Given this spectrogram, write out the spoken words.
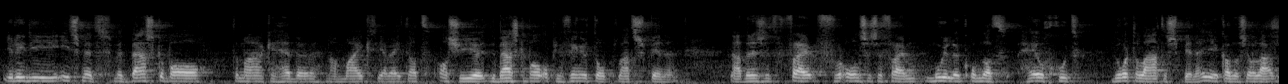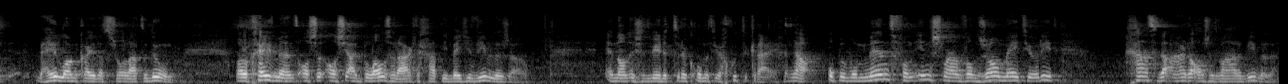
Jullie die iets met, met basketbal te maken hebben, nou Mike, jij weet dat, als je de basketbal op je vingertop laat spinnen, nou dan is het vrij, voor ons is het vrij moeilijk om dat heel goed door te laten spinnen. Je kan het zo laten, heel lang kan je dat zo laten doen. Maar op een gegeven moment, als, als je uit balans raakt, dan gaat hij een beetje wiebelen zo. En dan is het weer de truc om het weer goed te krijgen. Nou, op het moment van inslaan van zo'n meteoriet gaat de aarde als het ware wiebelen.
